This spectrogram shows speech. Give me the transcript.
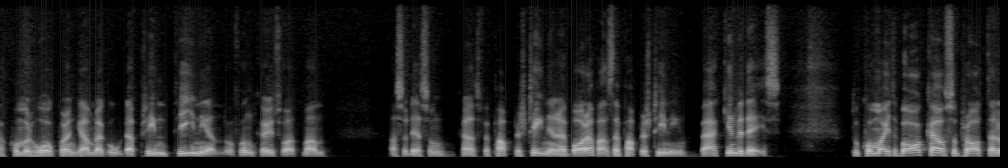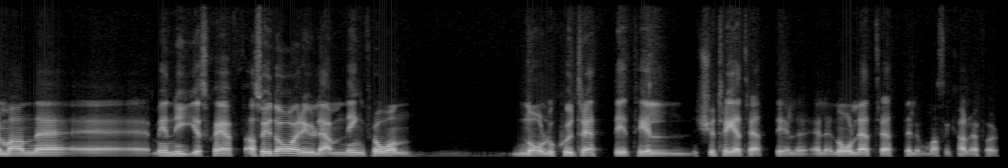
Jag kommer ihåg på den gamla goda printtidningen, då funkar det så att man, alltså det som kallas för papperstidningen, när det bara fanns en papperstidning, back in the days, då kom man tillbaka och så pratade man eh, med en nyhetschef. Alltså idag är det ju lämning från 07.30 till 23.30 eller, eller 01.30 eller vad man ska kalla det för.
